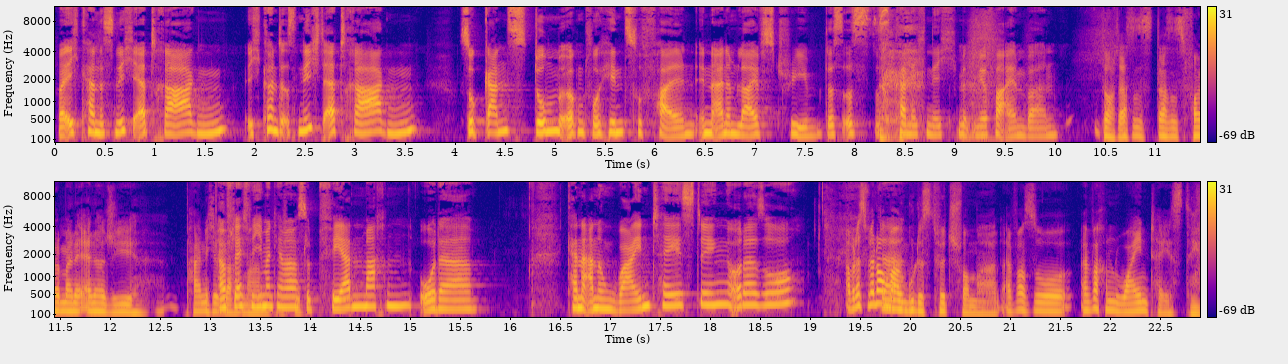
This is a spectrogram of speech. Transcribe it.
Weil ich kann es nicht ertragen. Ich könnte es nicht ertragen, so ganz dumm irgendwo hinzufallen in einem Livestream. Das ist, das kann ich nicht mit mir vereinbaren. Doch, das ist, das ist voll meine Energy peinliche Aber Sachen vielleicht will jemand ja mal was mit Pferden machen oder keine Ahnung, Wine-Tasting oder so. Aber das wäre doch mal ein gutes Twitch-Format. Einfach so, einfach ein Wine-Tasting.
